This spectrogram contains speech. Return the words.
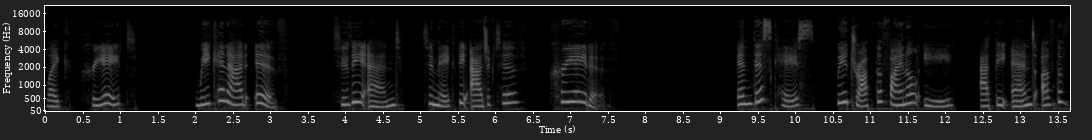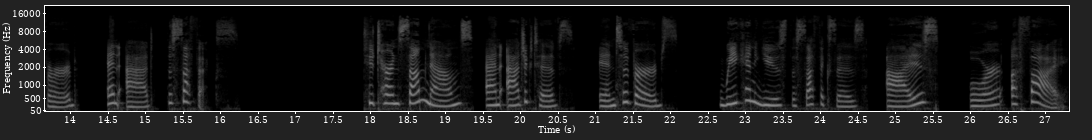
like create, we can add ive to the end to make the adjective creative. In this case, we drop the final e at the end of the verb and add the suffix. To turn some nouns and adjectives into verbs, we can use the suffixes eyes or a phi.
